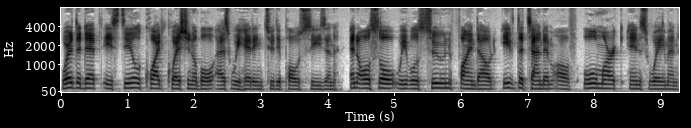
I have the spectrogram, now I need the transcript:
where the depth is still quite questionable as we head into the postseason. And also, we will soon find out if the tandem of Ullmark and Swayman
